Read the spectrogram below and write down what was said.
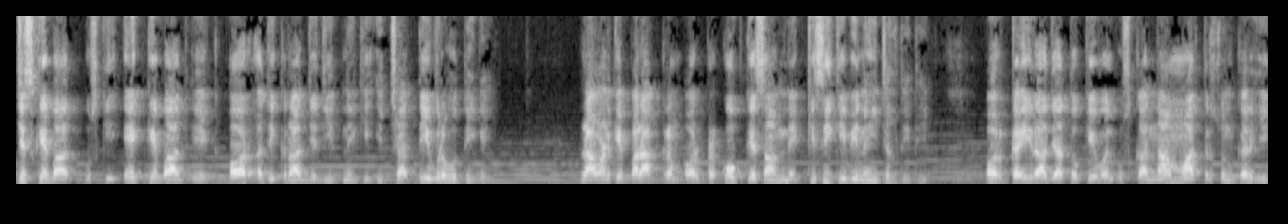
जिसके बाद उसकी एक के बाद एक और अधिक राज्य जीतने की इच्छा तीव्र होती गई। रावण के पराक्रम और प्रकोप के सामने किसी की भी नहीं चलती थी, और कई राजा तो केवल उसका नाम मात्र सुनकर ही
